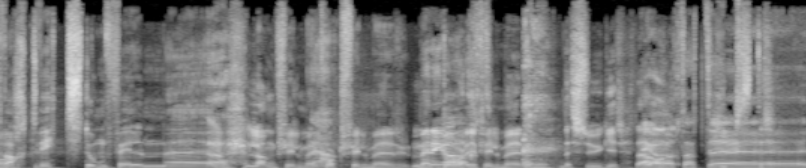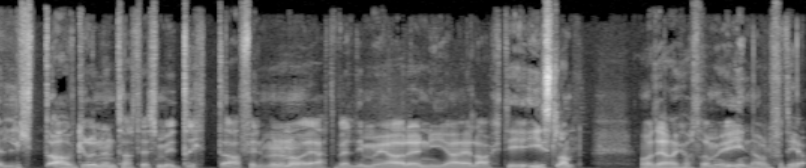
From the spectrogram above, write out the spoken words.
svart-hvitt, stumfilm uh, langfilmer, Ja. kortfilmer, Men jeg har dårlige hørt- filmer. Det suger. Det Jeg har hørt at eh, litt av grunnen til at det er så mye dritt av filmene nå, er at veldig mye av det nye er lagd i Island. Og der har jeg hørt det er mye innhold for tida.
